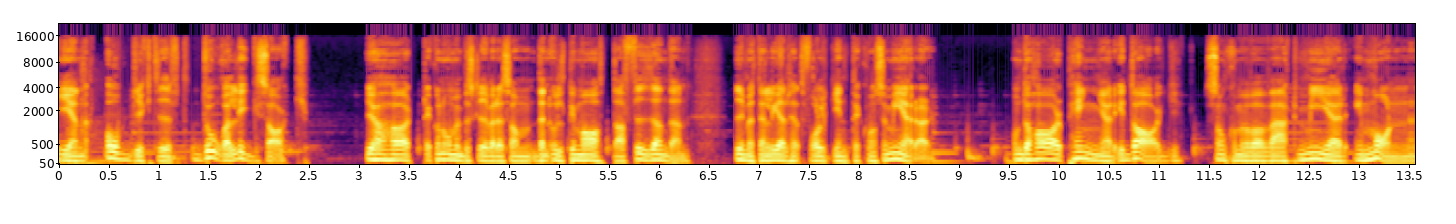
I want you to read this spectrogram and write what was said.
är en objektivt dålig sak. Jag har hört ekonomer beskriva det som den ultimata fienden i och med att den leder till att folk inte konsumerar. Om du har pengar idag som kommer vara värt mer imorgon,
